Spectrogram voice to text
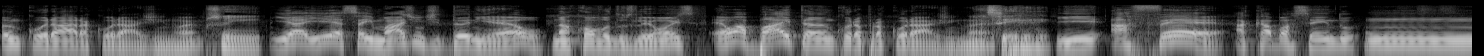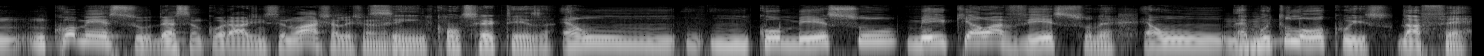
ancorar a coragem, não é? Sim. E aí, essa imagem de Daniel na cova dos leões é uma baita âncora pra coragem, né? Sim. E a fé acaba sendo um, um começo dessa ancoragem. Você não acha, Alexandre? Sim, com certeza. É um, um começo meio que ao avesso, né? É um é uhum. é muito louco isso da fé.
